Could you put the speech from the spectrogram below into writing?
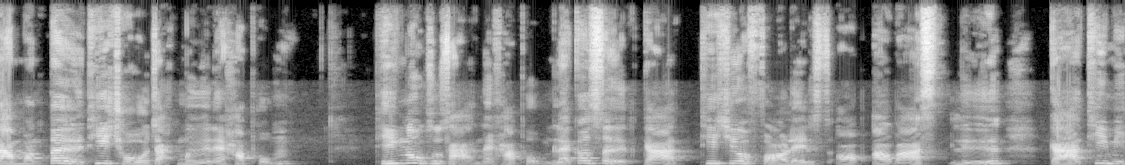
นำมอนเตอร์ที่โชว์จากมือนะครับผม ทิ้งลงสุสานนะครับผมแล้วก็เสิร์ชการ์ดที่ชื่อว่า Florence of Albus หรือการ์ดที่มี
